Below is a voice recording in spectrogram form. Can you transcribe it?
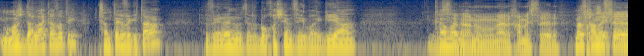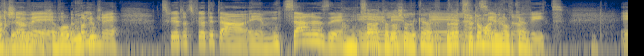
ממש דלה כזאתי, פסנתר וגיטרה, והעלינו את זה, וברוך השם זה כבר הגיע... כמה אנחנו- סגרנו 115 אלף. 115 שיש לנו אלף עכשיו, אה, בשבוע בכל ביוטיוב. מקרה, צפיות לא צפיות את המוצר הזה. המוצר אה, הקדוש הזה, כן, ל- צפיות צפיות לא מעניינות, להנציח את כן. אה,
